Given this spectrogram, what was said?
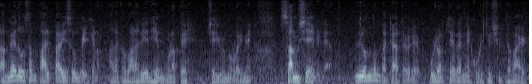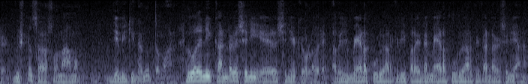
അന്നേ ദിവസം പാൽപ്പായസവും കഴിക്കണം. അതൊക്കെ വളരെയധികം ഗുണത്തെ ചെയ്യുമെന്നുള്ളതിന് സംശയമില്ല. ഇതിനൊന്നും പറ്റാത്തവർ പുലർച്ചെ തന്നെ കുളിച്ച് ശുദ്ധമായിട്ട് വിഷ്ണു സഹസ്രനാമം ജപിക്കുന്നത് ഉത്തമമാണ്. അതുപോലെ തന്നെ ഈ കണ്ടകശനി ഏഴശനിയൊക്കെ ഉള്ളവർ അത് ഈ മേടക്കൂറുകാർക്ക് ഈ പറയുന്ന മേടക്കൂറുകാർക്ക് കണ്ടകശനിയാണ്.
